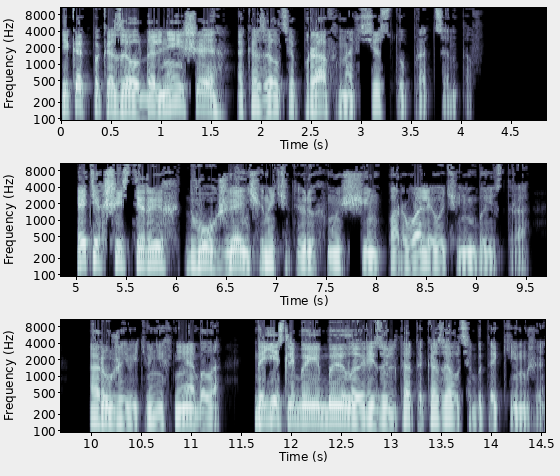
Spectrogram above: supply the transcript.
и, как показало дальнейшее, оказался прав на все сто процентов. Этих шестерых, двух женщин и четверых мужчин порвали очень быстро. Оружия ведь у них не было. Да если бы и было, результат оказался бы таким же.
